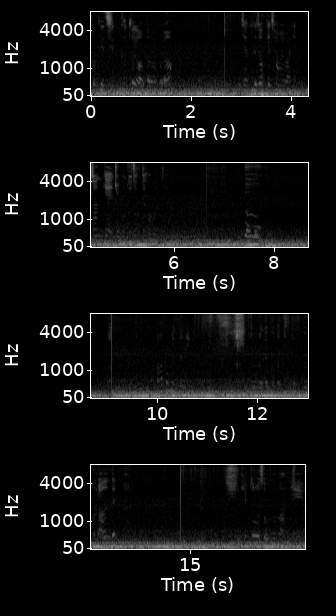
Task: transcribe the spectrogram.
그렇게 지금 카톡이 왔더라고요. 이제 그저께 잠을 많이 못 잔 게 조금 누적된 것 같아요. 아, 화범했더니 눈물 날 것 같은데 눈물 나는데 힘들어서 우는 거 아니에요.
